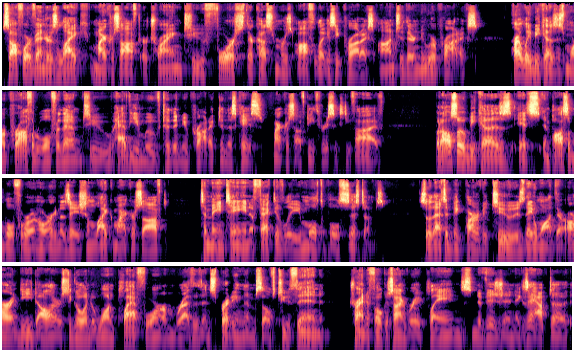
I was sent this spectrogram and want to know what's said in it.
Software vendors like Microsoft are trying to force their customers off legacy products onto their newer products, partly because it's more profitable for them to have you move to the new product, in this case, Microsoft D365, but also because it's impossible for an organization like Microsoft to maintain effectively multiple systems. So that's a big part of it too, is they want their R&D dollars to go into one platform rather than spreading themselves too thin, trying to focus on Great Plains, Navision, Axapta,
